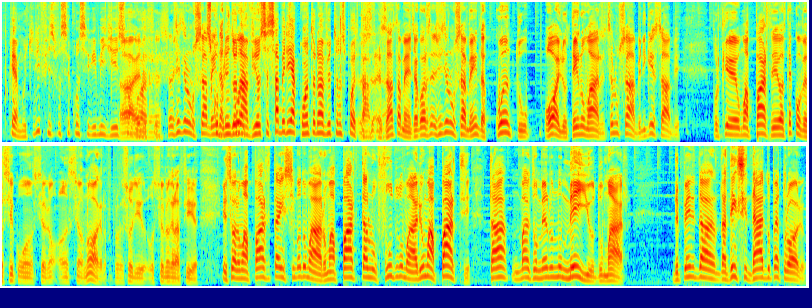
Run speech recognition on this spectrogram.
Porque é muito difícil você conseguir medir isso ah, agora. É né? A gente não sabe Descobrindo ainda. o navio, você saberia quanto o navio transportava. Ex né? Exatamente. Agora, a gente não sabe ainda quanto óleo tem no mar. Você não sabe, ninguém sabe. Porque uma parte, eu até conversei com um oceanógrafo, professor de oceanografia. Ele disse: olha, uma parte está em cima do mar, uma parte está no fundo do mar, e uma parte está mais ou menos no meio do mar. Depende da, da densidade do petróleo.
